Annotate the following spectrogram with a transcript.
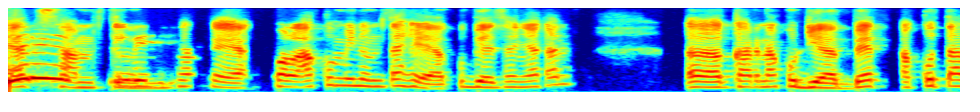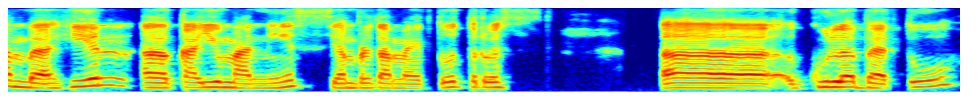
add something kayak kalau aku minum teh ya aku biasanya kan eh, karena aku diabetes aku tambahin eh, kayu manis yang pertama itu terus eh, gula batu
